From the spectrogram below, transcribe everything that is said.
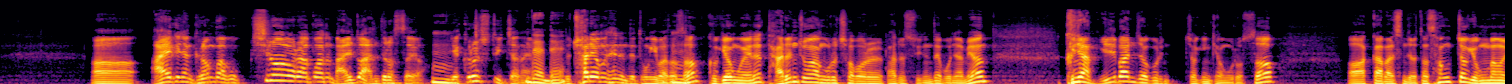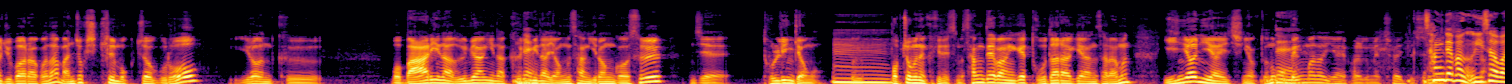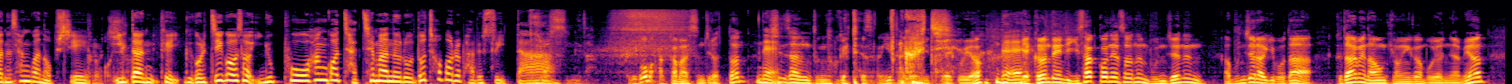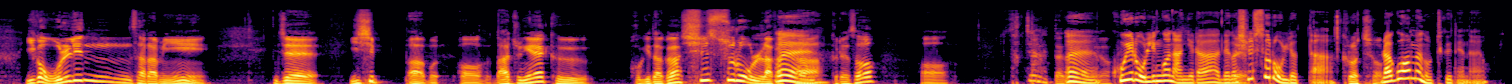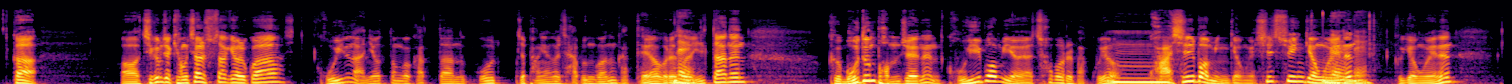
어 아예 그냥 그런 거 하고 싫어라고 하는 말도 안 들었어요. 음. 예, 그럴 수도 있잖아요. 네네. 근데 촬영은 했는데 동의 받아서 음. 그 경우에는 다른 조항으로 처벌을 받을 수 있는데 뭐냐면 그냥 일반적인 경우로서 어, 아까 말씀드렸던 성적 욕망을 유발하거나 만족시킬 목적으로 이런 그 뭐 말이나 음향이나 그림이나 영상 이런 것을 이제 돌린 경우 네. 음. 그 법조문에 그렇게 돼 있습니다. 상대방에게 도달하게 한 사람은 2년 이하의 징역 또는 네. 500만 원 이하의 벌금에 처해질 수 상대방 있습니다. 의사와는 상관없이 그렇죠. 일단 그- 그걸 찍어서 유포한 것 자체만으로도 처벌을 받을 수 있다. 그렇습니다. 그리고 아까 말씀드렸던 네. 신상 등록의 대상이 당연히 그렇지. 되고요. 네. 예, 그런데 이제 이 사건에서는 문제는 아, 문제라기보다 그 다음에 나온 경위가 뭐였냐면 이거 올린 사람이 이제 20 아 뭐 어 나중에 그 거기다가 실수로 올라갔다. 네. 그래서 어 삭제를 했다는 네. 거예요. 고의로 올린 건 아니라 내가 네. 실수로 올렸다. 그렇죠. 라고 하면 어떻게 되나요? 그러니까 어, 지금 이제 경찰 수사 결과 고의는 아니었던 것 같다고 이제 방향을 잡은 거는 같아요. 그래서 네. 일단은 그 모든 범죄는 고의범이어야 처벌을 받고요. 음. 과실범인 경우에 실수인 경우에는 네네. 그 경우에는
